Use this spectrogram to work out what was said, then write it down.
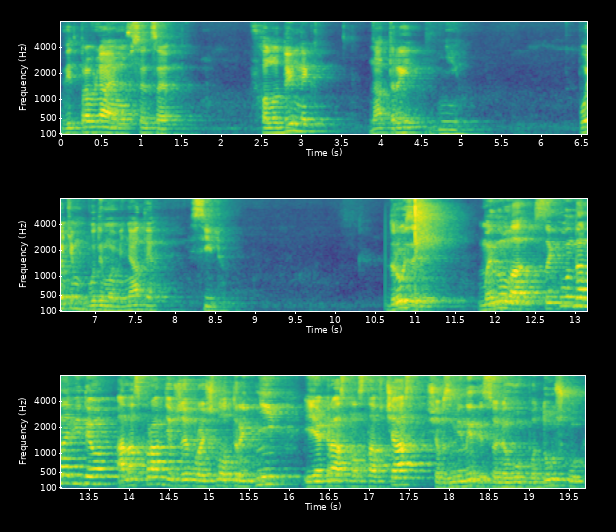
Відправляємо все це в холодильник на 3 дні. Потім будемо міняти сіль. Друзі, минула секунда на відео, а насправді вже пройшло 3 дні, і якраз настав час, щоб змінити сольову подушку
